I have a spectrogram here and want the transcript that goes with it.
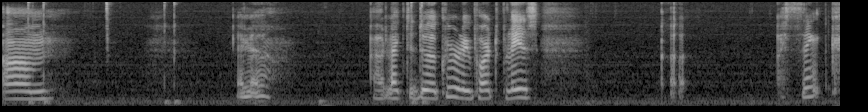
um, hello. I'd like to do a crew report, please. Uh, I think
